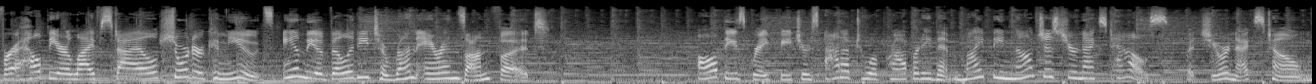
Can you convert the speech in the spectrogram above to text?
For a healthier lifestyle, shorter commutes, and the ability to run errands on foot. All these great features add up to a property that might be not just your next house, but your next home.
